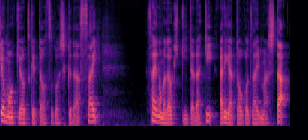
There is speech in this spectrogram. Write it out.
今日もお気をつけてお過ごしください。最後までお聴きいただきありがとうございました。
